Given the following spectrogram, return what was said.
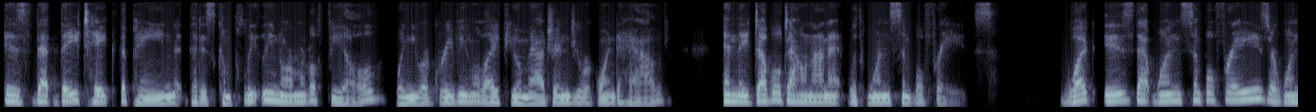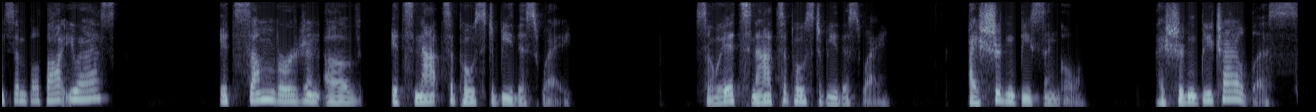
is that they take the pain that is completely normal to feel when you are grieving the life you imagined you were going to have and they double down on it with one simple phrase. What is that one simple phrase or one simple thought, you ask? It's some version of, it's not supposed to be this way. So it's not supposed to be this way. I shouldn't be single. I shouldn't be childless.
